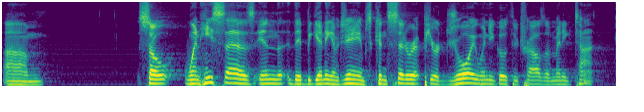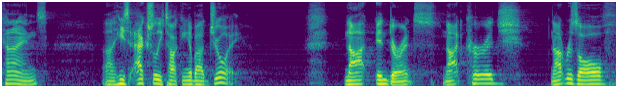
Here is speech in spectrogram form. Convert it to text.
Um, so when he says in the beginning of James, consider it pure joy when you go through trials of many t- kinds, uh, he's actually talking about joy, not endurance, not courage, not resolve,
